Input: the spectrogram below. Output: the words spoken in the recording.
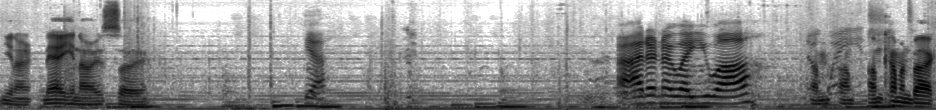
you know, now you know, so... Yeah. I I don't know where you are. I'm, I'm, I'm coming back.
